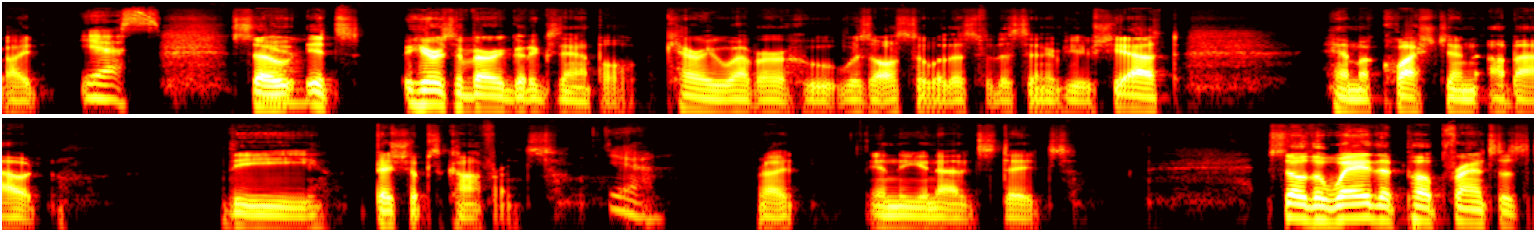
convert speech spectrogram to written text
right? Yes. So Yeah. it's here's a very good example. Kerry Weber, who was also with us for this interview, she asked him a question about the bishops' conference, Yeah. right, in the United States. So the way that Pope Francis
